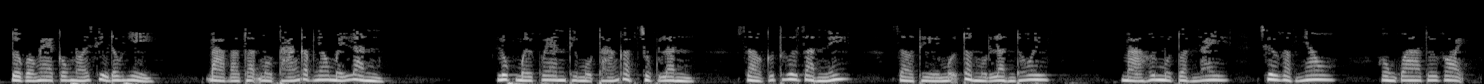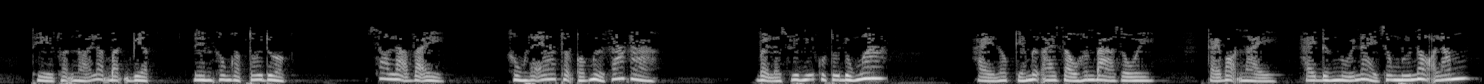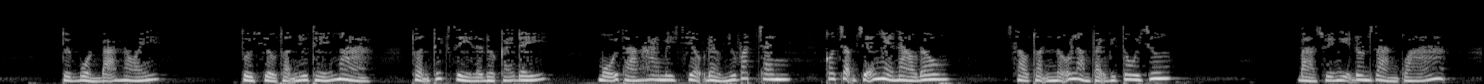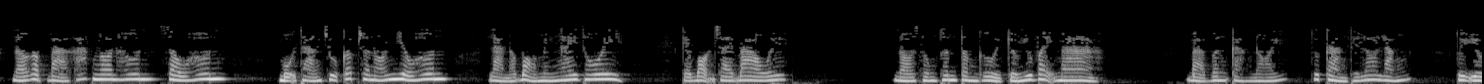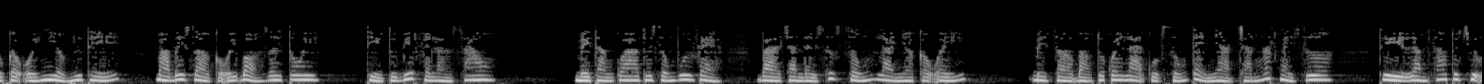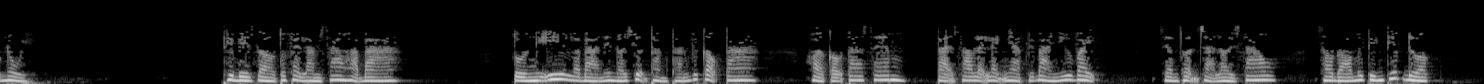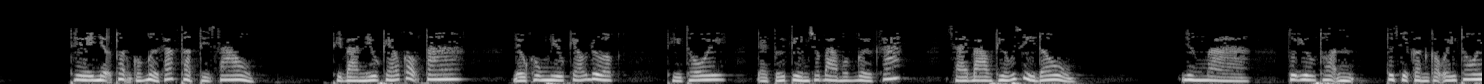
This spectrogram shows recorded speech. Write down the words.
Tôi có nghe công nói gì đâu nhỉ? Bà và Thuận một tháng gặp nhau mấy lần. Lúc mới quen thì một tháng gặp chục lần, giờ cứ thưa dần ý, giờ thì mỗi tuần một lần thôi. Mà hơn một tuần nay, chưa gặp nhau, hôm qua tôi gọi, thì Thuận nói là bận việc, nên không gặp tôi được. Sao lạ vậy? Không lẽ Thuận có người khác à? Vậy là suy nghĩ của tôi đúng á? Hay nó kiếm được ai giàu hơn bà rồi? Cái bọn này hay đứng núi này trông núi nọ lắm. Tôi buồn bã nói. Tôi chiều Thuận như thế mà, Thuận thích gì là được cái đấy. Mỗi tháng 20 triệu đều như vắt chanh, có chậm trễ ngày nào đâu. Sao Thuận nỡ làm vậy với tôi chứ? Bà suy nghĩ đơn giản quá, nó gặp bà khác ngon hơn, giàu hơn, mỗi tháng chu cấp cho nó nhiều hơn, là nó bỏ mình ngay thôi. Cái bọn trai bao ấy, nó sống thân tầm gửi kiểu như vậy mà. Bà Vân càng nói, tôi càng thấy lo lắng, tôi yêu cậu ấy nhiều như thế, mà bây giờ cậu ấy bỏ rơi tôi, thì tôi biết phải làm sao. Mấy tháng qua tôi sống vui vẻ và tràn đầy sức sống là nhờ cậu ấy. Bây giờ bảo tôi quay lại cuộc sống tẻ nhạt chán ngắt ngày xưa, thì làm sao tôi chịu nổi? Thì bây giờ tôi phải làm sao hả bà? Tôi nghĩ là bà nên nói chuyện thẳng thắn với cậu ta, hỏi cậu ta xem tại sao lại lạnh nhạt với bà như vậy, xem Thuận trả lời sao, sau đó mới tính tiếp được. Thế nhỡ Thuận có người khác thật thì sao? Thì bà níu kéo cậu ta, nếu không níu kéo được, thì thôi, để tôi tìm cho bà một người khác, trai bao thiếu gì đâu. Nhưng mà, tôi yêu Thuận, tôi chỉ cần cậu ấy thôi.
